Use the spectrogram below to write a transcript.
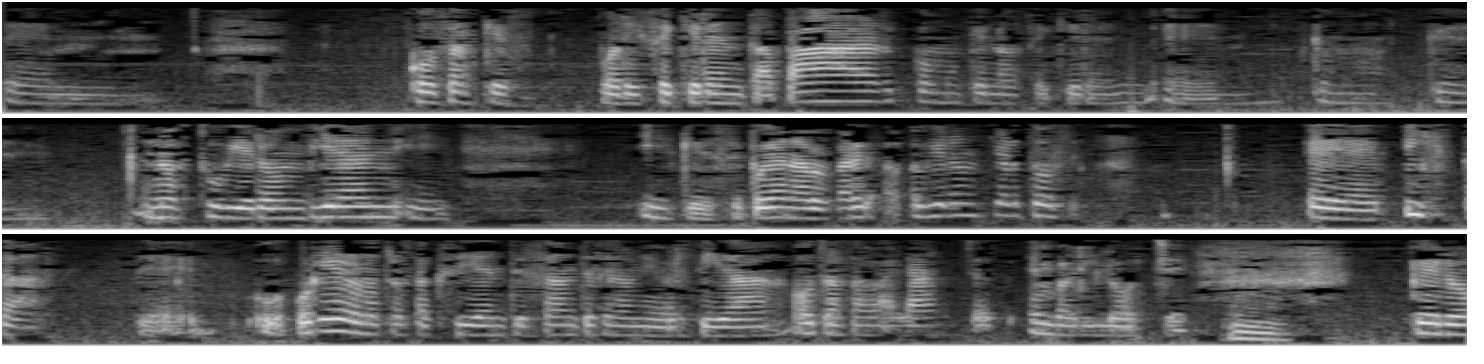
eh, cosas que por ahí se quieren tapar, como que no se quieren, eh, como que no estuvieron bien y, y que se puedan haber, hubieron ciertos eh, pistas de, ocurrieron otros accidentes antes en la universidad, otras avalanchas en Bariloche. Mm. Pero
